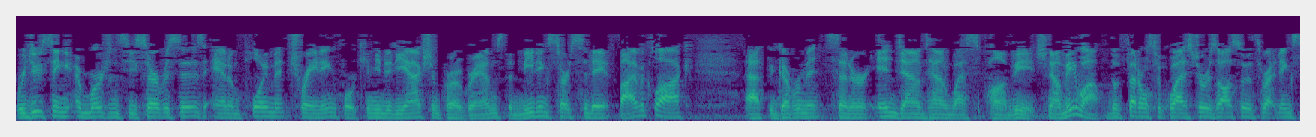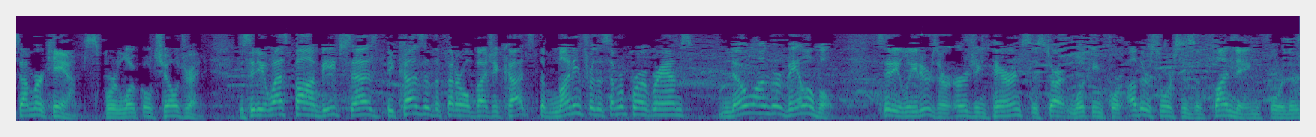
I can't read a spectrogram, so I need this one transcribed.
reducing emergency services, and employment training for community action programs. The meeting starts today at 5 o'clock at the Government Center in downtown West Palm Beach. Now, meanwhile, the federal sequester is also threatening summer camps for local children. The city of West Palm Beach says because of the federal budget cuts, the money for the summer programs no longer available. City leaders are urging parents to start looking for other sources of funding for their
